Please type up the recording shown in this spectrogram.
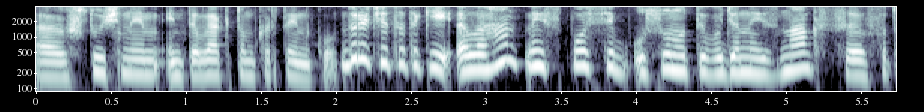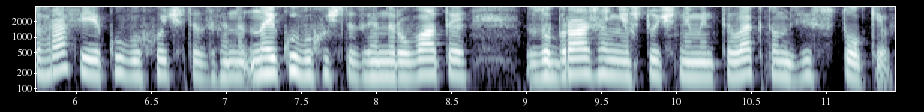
е, штучним інтелектом картинку. До речі, це такий елегантний спосіб усунути водяний знак з фотографії, яку ви хочете на яку ви хочете згенерувати зображення штучним інтелектом зі стоків.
